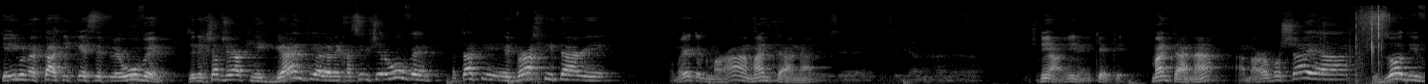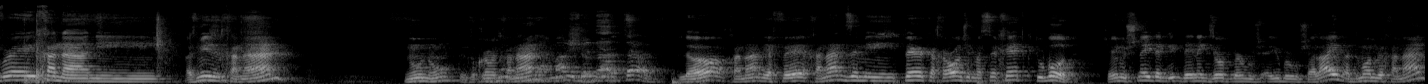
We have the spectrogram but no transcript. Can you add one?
כאילו נתתי כסף לראובן, זה נחשב שרק הגנתי על הנכסים של ראובן, נתתי, הברחתי את האריה. אומרת הגמרא, מן טענה? זה, זה גם הנאה. שנייה, הנה, כן, כן. טענה? אמר רב הושעיה, זו דברי חנני. אז מי זה חנן? נו, נו, אתם זוכרים את חנן? לא, חנן יפה. חנן זה מפרק אחרון של מסכת כתובות. שהיינו שני גזירות בירוש, היו בירושלים, אדמון וחנן,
